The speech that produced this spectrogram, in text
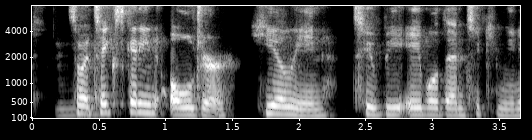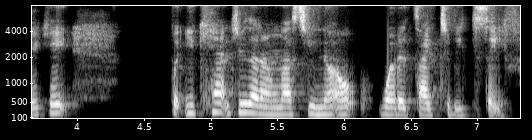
Mm-hmm. So it mm-hmm. takes getting older, healing to be able then to communicate. But you can't do that unless you know what it's like to be safe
